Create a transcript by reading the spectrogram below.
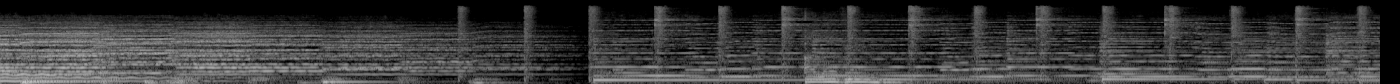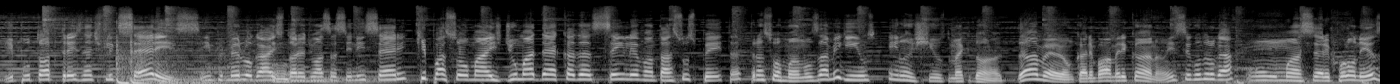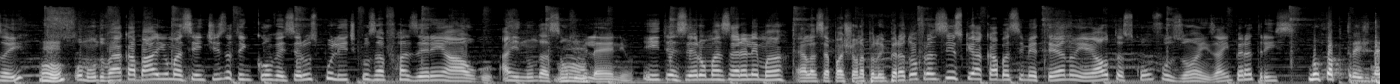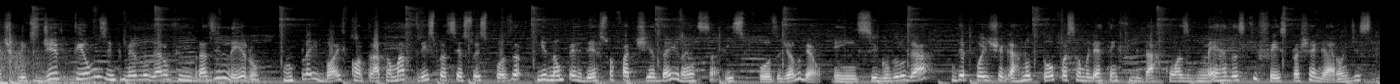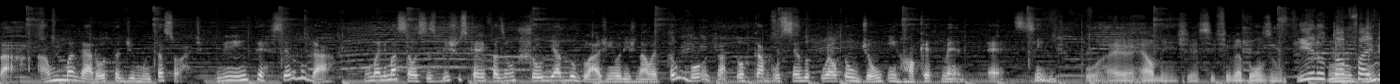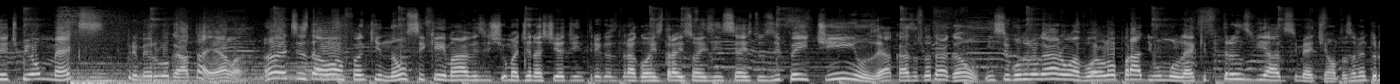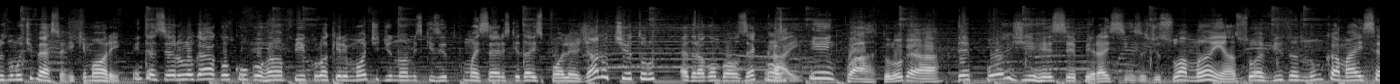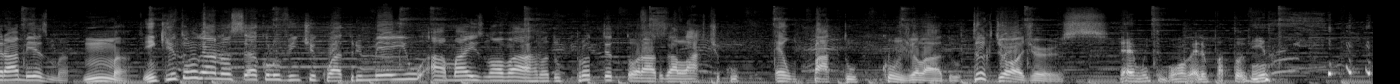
Pro top 3 Netflix séries. Em primeiro lugar, a história de um assassino em série que passou mais de uma década sem levantar suspeita, transformando os amiguinhos em lanchinhos do McDonald's. Dahmer, um canibal americano. Em segundo lugar, uma série polonesa aí. Hum. O mundo vai acabar e uma cientista tem que convencer os políticos a fazerem algo. A inundação do Hum. milênio. E em terceiro, uma série alemã. Ela se apaixona pelo imperador Francisco e acaba se metendo em altas confusões. A imperatriz. No top 3 de Netflix de filmes, em primeiro lugar, um filme brasileiro. Um playboy contrata uma atriz para ser sua esposa e não perder sua fatia da herança, esposa de aluguel. Em segundo lugar, depois de chegar no topo, essa mulher tem que lidar com as merdas que fez para chegar onde está. A uma garota de muita sorte. E em terceiro lugar, uma animação. Esses bichos querem fazer um show e a dublagem original é tão boa que o ator acabou sendo o Elton John em Rocketman. É, sim. Porra, é realmente, esse filme é bonzão. E no top Uhum. 5 HBO Max, em primeiro lugar tá ela. Antes da órfã que não se queimava, existiu uma dinastia de intrigas, dragões, traições, incestos e peitinhos. É a Casa do Dragão. Em segundo lugar, um avô aloprado e um moleque transviado se mete em altas aventuras no multiverso. É Rick Morty. Em terceiro lugar, Goku, Gohan, Piccolo, aquele monte de nome esquisito com umas séries que dá spoiler já no título, é Dragon Ball Z Kai. E em quarto lugar, depois de receber as cinzas de sua mãe, a sua vida nunca mais será a mesma. Uma. Em quinto lugar, no século 24 e meio, a mais nova arma do protetorado galáctico é um pato congelado. Duck Dodgers. É muito bom, velho, o Patolino.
